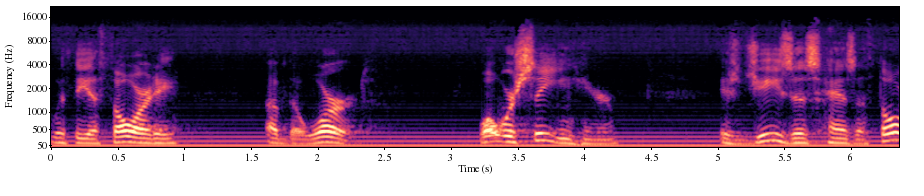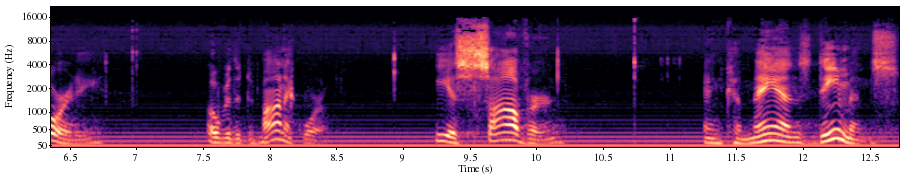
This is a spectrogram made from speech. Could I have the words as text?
with the authority of the Word. What we're seeing here is Jesus has authority over the demonic world. He is sovereign and commands demons.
